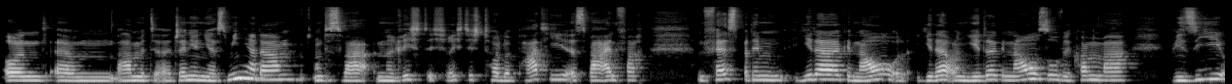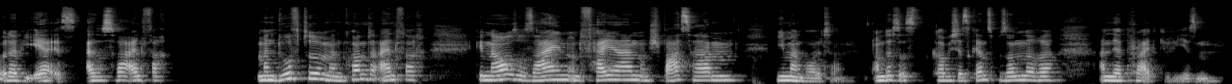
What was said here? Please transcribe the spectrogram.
Und ähm, war mit äh, Jenny und Jasmin ja da und es war eine richtig, richtig tolle Party. Es war einfach ein Fest, bei dem jeder genau, jeder und jede genauso willkommen war, wie sie oder wie er ist. Also es war einfach, man durfte, man konnte einfach genauso sein und feiern und Spaß haben, wie man wollte. Und das ist, glaube ich, das ganz Besondere an der Pride gewesen.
